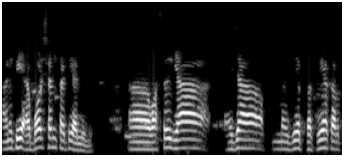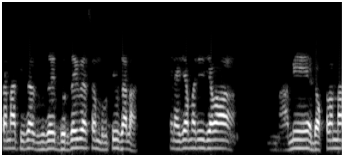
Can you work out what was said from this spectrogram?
आणि ती अबॉर्शनसाठी आलेली. वास्तविक ह्या ह्याच्या जे प्रक्रिया करताना तिचा दुर्दै दुर्दैवी असा मृत्यू झाला. पण ह्याच्यामध्ये जेव्हा आम्ही डॉक्टरांना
